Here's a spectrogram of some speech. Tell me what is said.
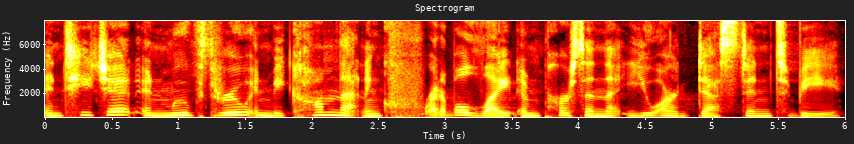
and teach it and move through and become that incredible light and person that you are destined to be.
